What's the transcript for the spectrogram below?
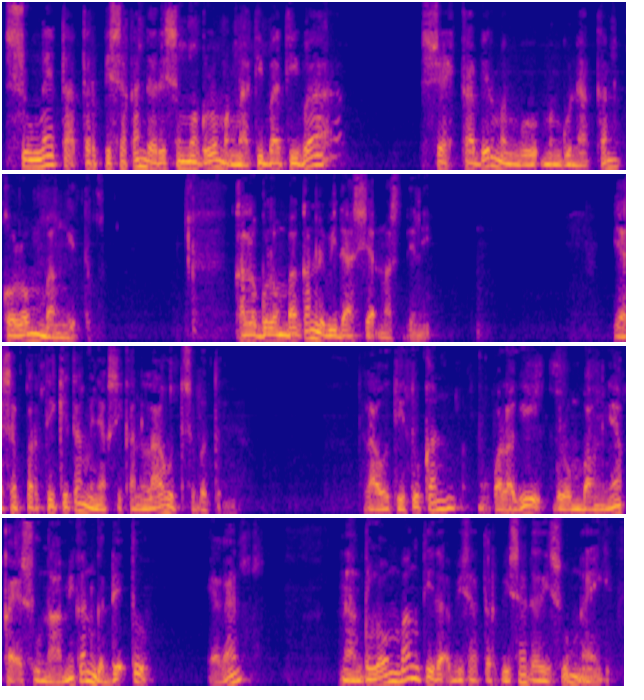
sungai tak terpisahkan dari semua gelombang. Nah, tiba-tiba Syekh Kabir menggunakan kolombang gitu. Kalau gelombang kan lebih dahsyat Mas Dini. Ya seperti kita menyaksikan laut sebetulnya. Laut itu kan apalagi gelombangnya kayak tsunami kan gede tuh. Ya kan? Nah gelombang tidak bisa terpisah dari sungai gitu.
